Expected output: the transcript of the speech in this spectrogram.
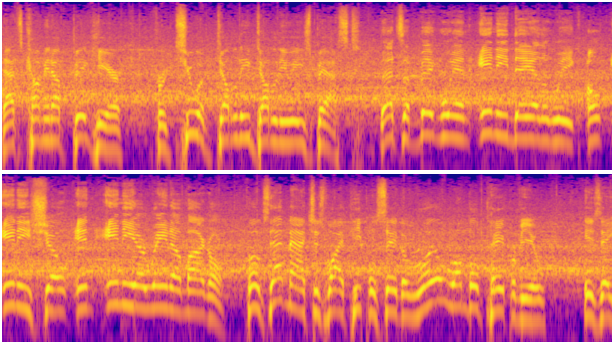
That's coming up big here for two of WWE's best. That's a big win any day of the week, on any show, in any arena, Michael. Folks, that match is why people say the Royal Rumble pay-per-view is a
